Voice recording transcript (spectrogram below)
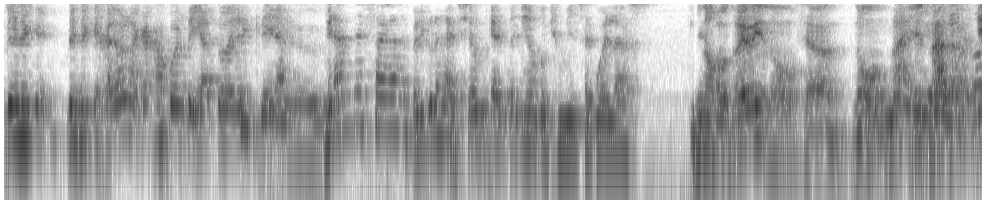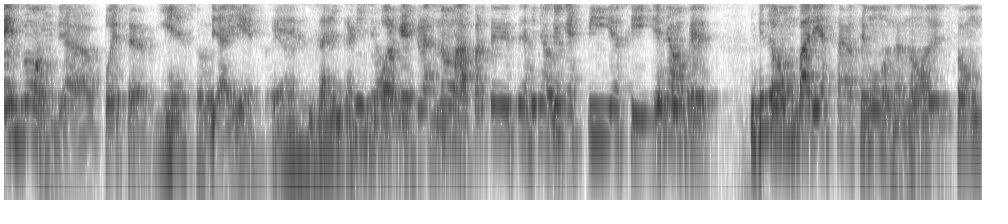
desde que, desde que jalaron la caja fuerte ya todo el Mira, grandes sagas de películas de acción que han tenido 8000 secuelas. No, nueve no, o sea, no. Nadie. nada. James Bond. James Bond, ya, puede ser. Y eso. Y ahí eso, ya. está Sí, Porque, claro, no, aparte de Tiene acción espías y, y es como que son varias sagas en una, ¿no? Es- son,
